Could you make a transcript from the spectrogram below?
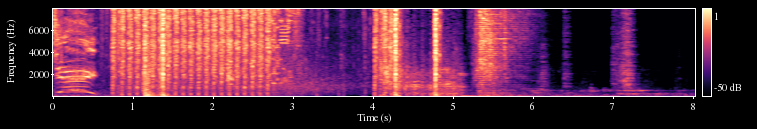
Jim!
